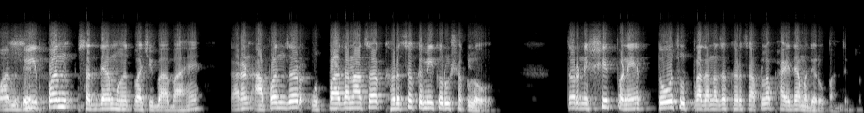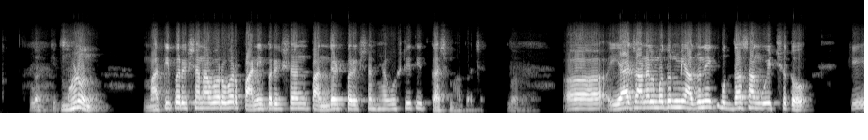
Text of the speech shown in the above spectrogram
ही पण सध्या महत्वाची बाब आहे. कारण आपण जर उत्पादनाचा खर्च कमी करू शकलो तर निश्चितपणे तोच उत्पादनाचा खर्च आपला फायद्यामध्ये रूपांतरित होतो. नक्कीच. म्हणून माती परीक्षणाबरोबर पाणी परीक्षण पानदेट परीक्षण ह्या गोष्टी तितकाच महत्त्वाच्या या चॅनल मधून मी अजून एक मुद्दा सांगू इच्छितो की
